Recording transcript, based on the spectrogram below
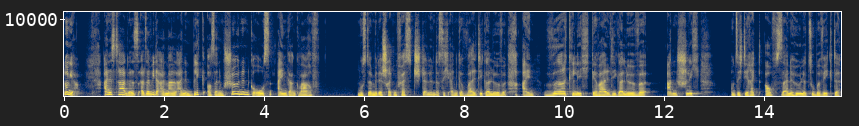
Nun ja, eines Tages, als er wieder einmal einen Blick aus seinem schönen großen Eingang warf, musste er mit Erschrecken feststellen, dass sich ein gewaltiger Löwe, ein wirklich gewaltiger Löwe, anschlich und sich direkt auf seine Höhle zubewegte.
